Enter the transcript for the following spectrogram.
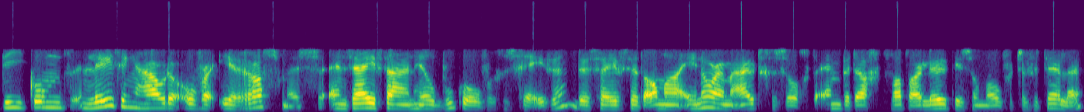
die komt een lezing houden over Erasmus. En zij heeft daar een heel boek over geschreven. Dus zij heeft het allemaal enorm uitgezocht en bedacht wat er leuk is om over te vertellen.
